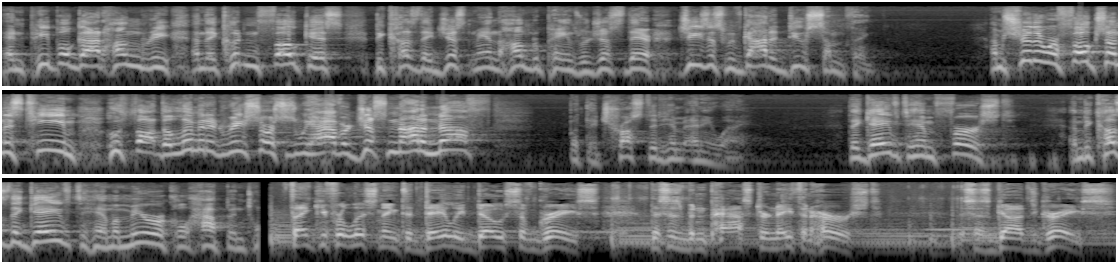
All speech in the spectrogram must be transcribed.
and people got hungry and they couldn't focus because they just, man, the hunger pains were just there. Jesus, we've got to do something. I'm sure there were folks on his team who thought the limited resources we have are just not enough but they trusted him anyway. They gave to him first, and because they gave to him, a miracle happened. Thank you for listening to Daily Dose of Grace. This has been Pastor Nathan Hurst. This is God's grace,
